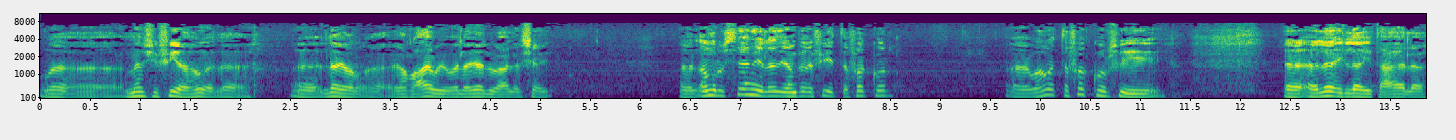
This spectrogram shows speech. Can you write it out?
وماشي فيها هو لا, لا يرعاوي ولا يلوي على شيء. الأمر الثاني الذي ينبغي فيه التفكر وهو التفكر في آلاء الله تعالى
